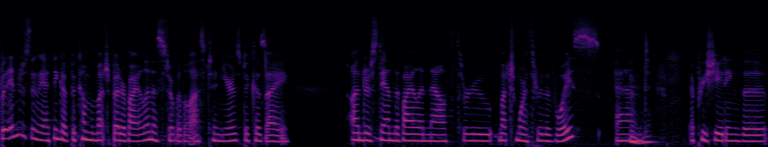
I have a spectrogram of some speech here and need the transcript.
But interestingly, I think I've become a much better violinist over the last 10 years because I understand the violin now through much more through the voice and mm-hmm. appreciating the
